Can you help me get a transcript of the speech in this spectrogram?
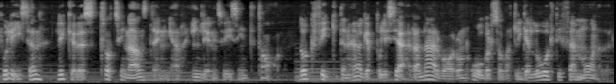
Polisen lyckades trots sina ansträngningar inledningsvis inte ta honom. Dock fick den höga polisiära närvaron Ågårdsov att ligga lågt i fem månader.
